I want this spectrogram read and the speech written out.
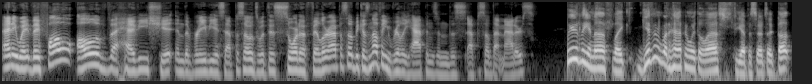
Anyway, they follow all of the heavy shit in the previous episodes with this sort of filler episode because nothing really happens in this episode that matters. Weirdly enough, like, given what happened with the last few episodes, I thought,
